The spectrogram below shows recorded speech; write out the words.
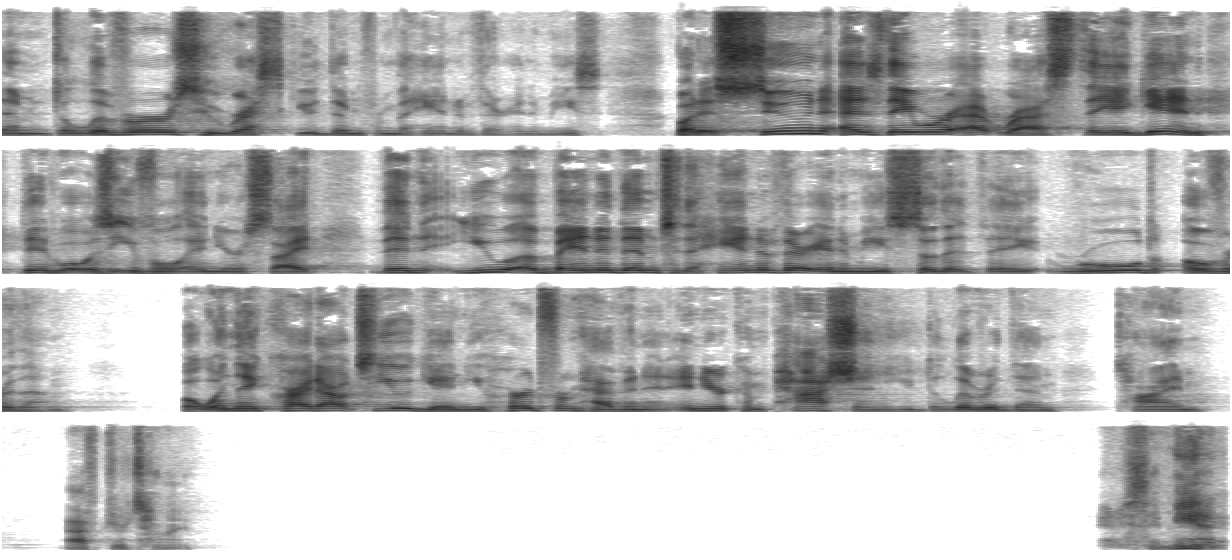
them deliverers who rescued them from the hand of their enemies. But as soon as they were at rest, they again did what was evil in your sight. Then you abandoned them to the hand of their enemies so that they ruled over them. But when they cried out to you again, you heard from heaven, and in your compassion, you delivered them time after time. And you say, man,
